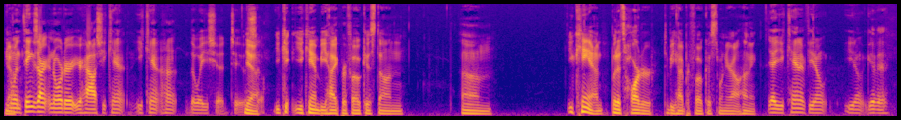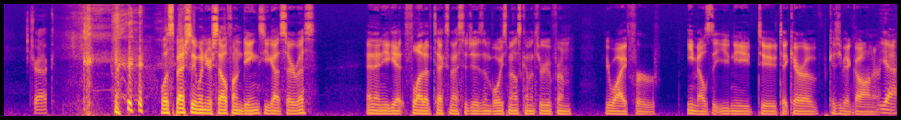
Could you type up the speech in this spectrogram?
and Yeah. when things aren't in order at your house, you can't you can't hunt the way you should too. Yeah, So. you can't you can't be hyper focused on. Um, you can, but it's harder to be hyper focused when you're out hunting. Yeah, you can if you don't you don't give a truck. Well, especially when your cell phone dings, you got service, and then you get flood of text messages and voicemails coming through from your wife or emails that you need to take care of because you've been gone. Or Yeah.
